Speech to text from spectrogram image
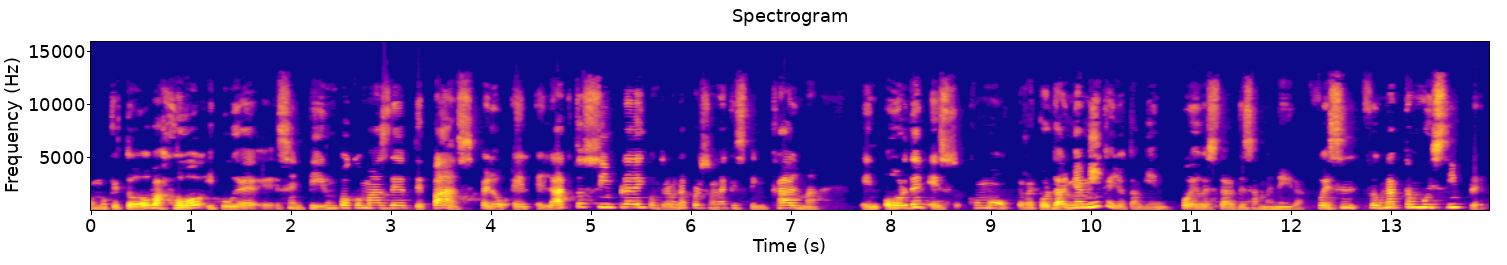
como que todo bajó y pude eh, sentir un poco más de, paz, pero el, acto simple de encontrar una persona que esté en calma, en orden, es como recordarme a mí que yo también puedo estar de esa manera. Pues fue un acto muy simple.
